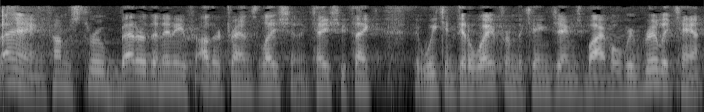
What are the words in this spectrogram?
bang comes through better than any other translation. In case you think that we can get away from the King James Bible, we really can't.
